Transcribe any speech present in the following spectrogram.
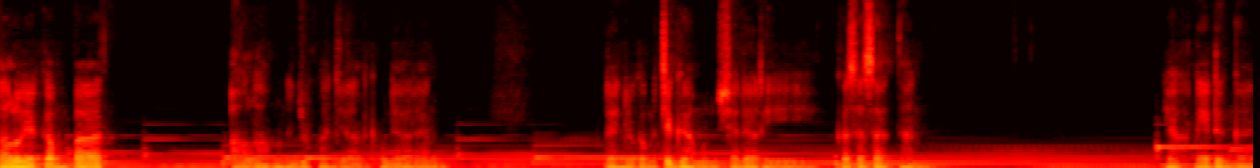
Lalu yang keempat, Allah menunjukkan jalan kebenaran dan juga mencegah manusia dari kesesatan, yakni dengan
